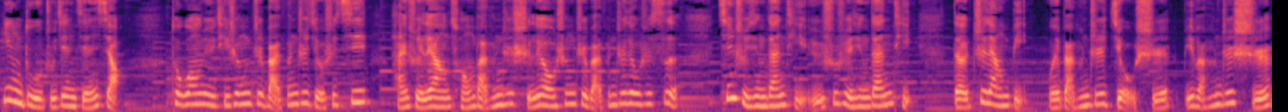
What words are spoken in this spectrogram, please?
硬度逐渐减小，透光率提升至百分之九十七，含水量从百分之十六升至百分之六十四，亲水性单体与疏水性单体的质量比为百分之九十比百分之十。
